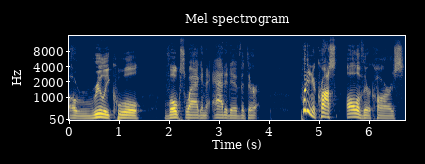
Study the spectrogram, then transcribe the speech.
a really cool Volkswagen additive that they're putting across all of their cars,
